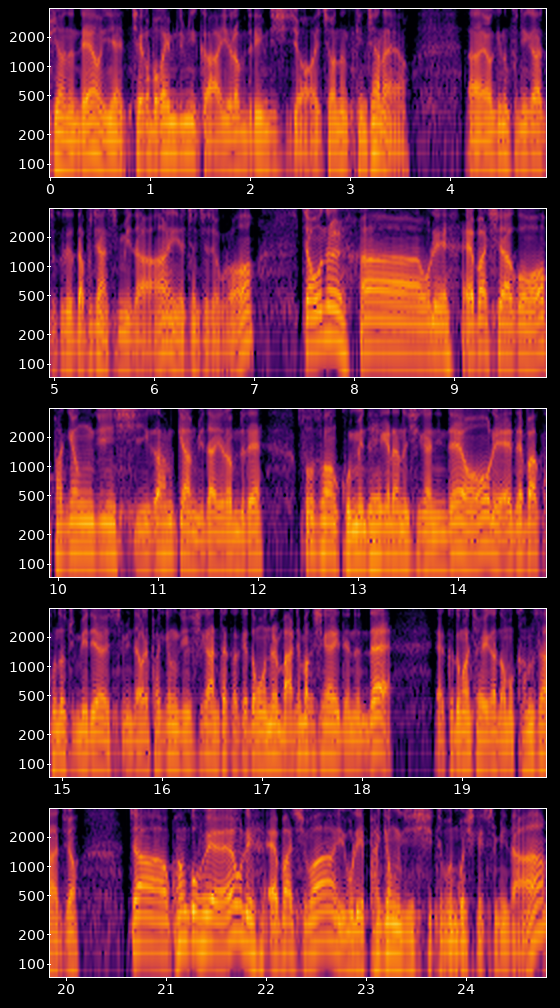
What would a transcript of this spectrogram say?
주셨는데요. 예, 제가 뭐가 힘듭니까? 여러분들이 힘드시죠? 저는 괜찮아요. 아, 여기는 분위기가 그래도 나쁘지 않습니다. 예, 전체적으로. 자, 오늘, 아, 우리 에바 씨하고 박영진 씨가 함께 합니다. 여러분들의 소소한 고민도 해결하는 시간인데요. 우리 에데바 코너 준비되어 있습니다. 우리 박영진 씨가 안타깝게도 오늘 마지막 시간이 됐는데, 예, 그동안 저희가 너무 감사하죠. 자, 광고 후에 우리 에바 씨와 우리 박영진 씨 두 분 모시겠습니다.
